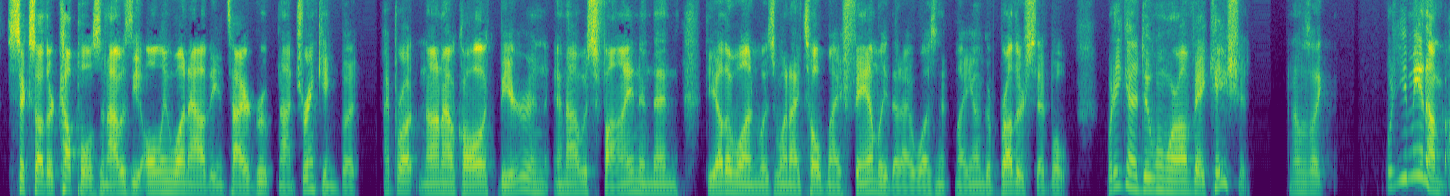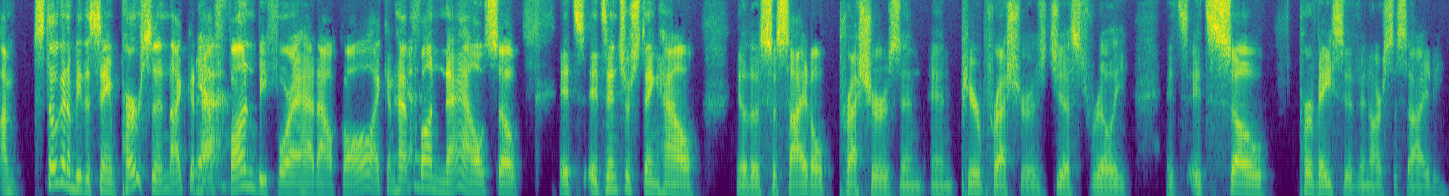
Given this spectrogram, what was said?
six other couples, and I was the only one out of the entire group not drinking, but I brought non-alcoholic beer and, and I was fine. And then the other one was when I told my family that I wasn't, my younger brother said, Well, what are you to do when we're on vacation? And I was like, what do you mean I'm I'm still going to be the same person? I could yeah. have fun before I had alcohol. I can have yeah. fun now. So it's it's interesting how you know those societal pressures and and peer pressures just really it's it's so pervasive in our society.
